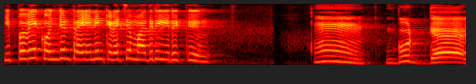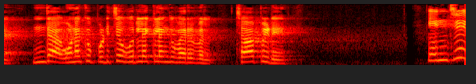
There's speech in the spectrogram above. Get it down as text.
இப்போவே கொஞ்சம் ட்ரைனிங் கிடைச்ச மாதிரி இருக்கு. ம் குட் கேர்ள் இந்தா உனக்கு பிடிச்ச உருளைக்கிழங்கு வறுவல். சாப்பிடு. என்று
